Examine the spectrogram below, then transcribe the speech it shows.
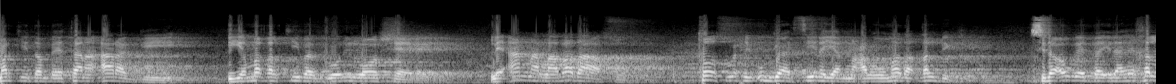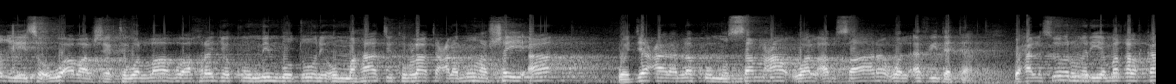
Markii dambeetana araggii iyo maqalkiibaa gooni loo sheegay. Li'anna labadaasu toos waxay u gaarsiinayaan macluumada qalbiga. Sidaa awgeed baa ilaahay khalqigiisa ugu abaal sheegtay wallaahu akhrajakum min butuuni ummahaatikum laa taclamuuna shay'a wajacala lakum alsamca waalabsaara waalafidata waxaa la soo hormariyey maqalka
